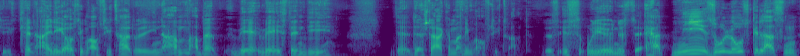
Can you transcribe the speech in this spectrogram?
ich kenne einige aus dem Aufsichtsrat oder die Namen, aber wer, wer ist denn die, der, der starke Mann im Aufsichtsrat? Das ist Uli Hoeneß. Er hat nie so losgelassen,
